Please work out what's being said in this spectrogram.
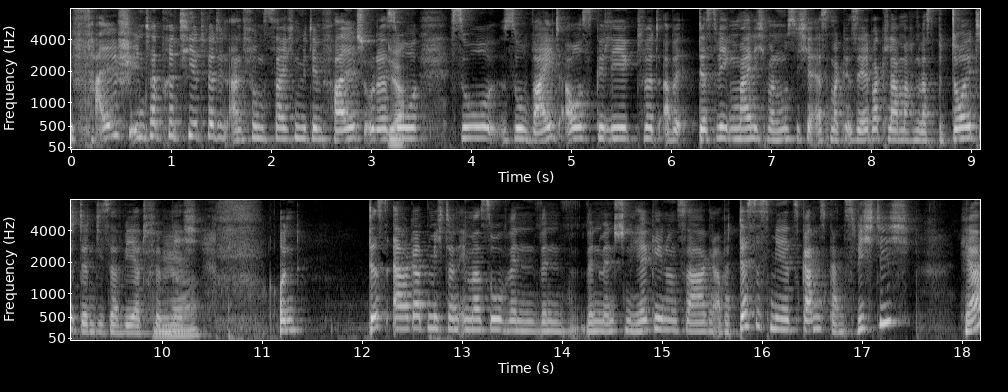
falsch interpretiert wird, in Anführungszeichen mit dem falsch oder Ja. so, so, so weit ausgelegt wird. Aber deswegen meine ich, man muss sich ja erstmal selber klar machen, was bedeutet denn dieser Wert für Ja. mich? Und das ärgert mich dann immer so, wenn, wenn, wenn Menschen hergehen und sagen, aber das ist mir jetzt ganz, ganz wichtig. Ja?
